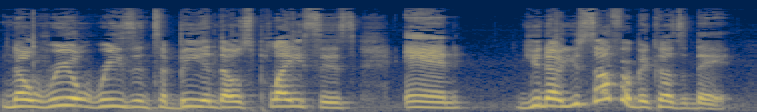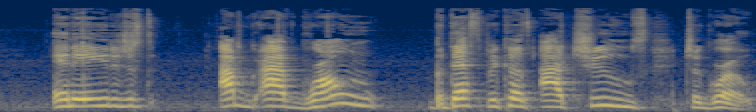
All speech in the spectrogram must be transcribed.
no real reason to be in those places and you know you suffer because of that and then you just I'm I've grown but that's because I choose to grow.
